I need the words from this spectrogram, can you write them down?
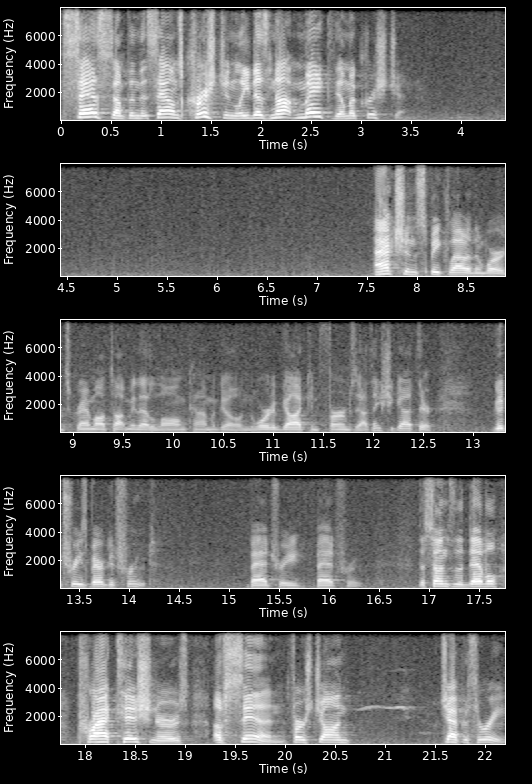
says something that sounds Christianly does not make them a Christian. Actions speak louder than words. Grandma taught me that a long time ago, and the Word of God confirms it. I think she got there. Good trees bear good fruit, bad tree, bad fruit. The sons of the devil, practitioners of sin. 1 John chapter 3.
